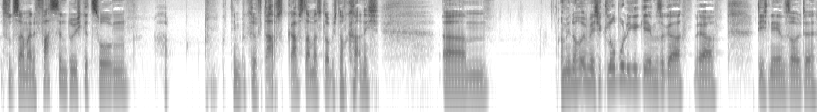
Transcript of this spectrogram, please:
sozusagen meine Faszien durchgezogen. Hab, den Begriff gab's, gab's damals glaube ich noch gar nicht. Ähm, und mir noch irgendwelche Globuli gegeben sogar, ja, die ich nehmen sollte.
